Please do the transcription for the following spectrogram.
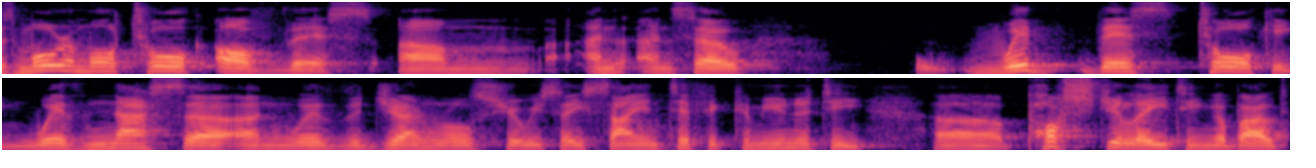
There's more and more talk of this. Um, and, and so with this talking, with NASA and with the general, shall we say, scientific community uh, postulating about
